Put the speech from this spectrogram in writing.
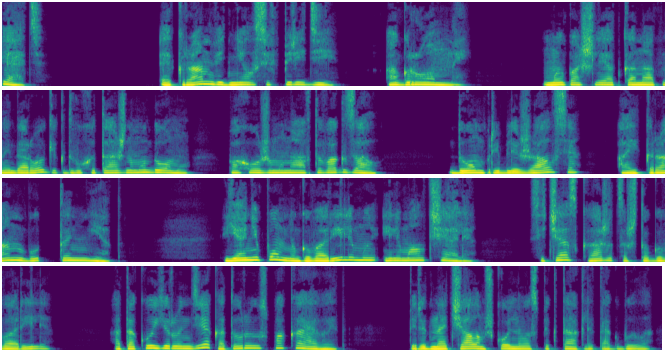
пять. Экран виднелся впереди. Огромный. Мы пошли от канатной дороги к двухэтажному дому, похожему на автовокзал. Дом приближался, а экран будто нет. Я не помню, говорили мы или молчали. Сейчас кажется, что говорили. О такой ерунде, которая успокаивает. Перед началом школьного спектакля так было —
